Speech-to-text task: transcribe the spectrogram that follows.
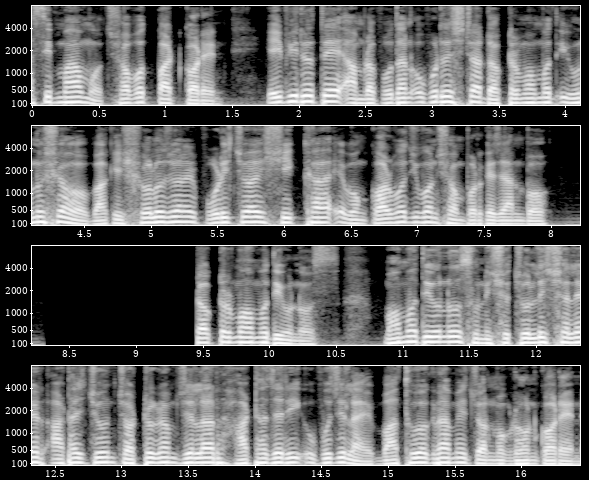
আসিফ মাহমুদ শপথ পাঠ করেন। এই ভিডিওতে আমরা প্রধান উপদেষ্টা ড মোহাম্মদ ইউনুসহ বাকি ষোলো জনের পরিচয়, শিক্ষা এবং কর্মজীবন সম্পর্কে জানব। ডক্টর মোহাম্মদ ইউনুস। মোহাম্মদ ইউনুস উনিশশো চল্লিশ সালের আঠাশ জুন চট্টগ্রাম জেলার হাটহাজারী উপজেলায় বাথুয়া গ্রামে জন্মগ্রহণ করেন।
